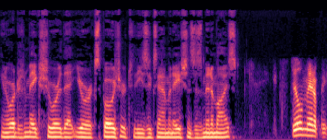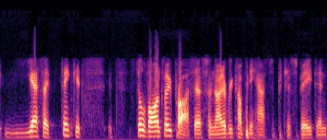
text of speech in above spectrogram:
in order to make sure that your exposure to these examinations is minimized? It's still Yes, I think it's it's still a voluntary process, so not every company has to participate, and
